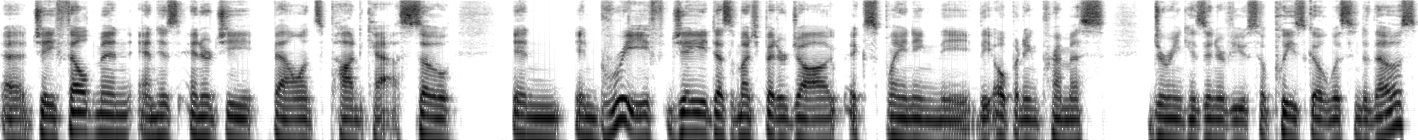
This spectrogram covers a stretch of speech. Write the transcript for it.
uh, Jay Feldman and his Energy Balance podcast. So, in in brief, Jay does a much better job explaining the the opening premise during his interview. So please go listen to those.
